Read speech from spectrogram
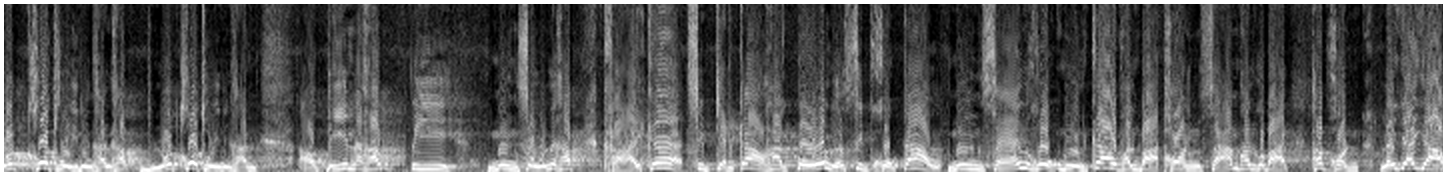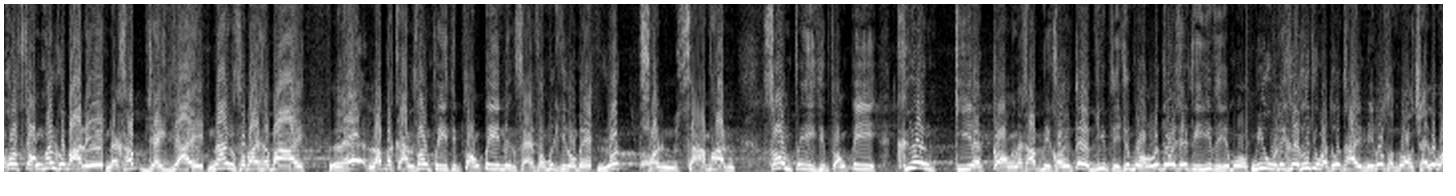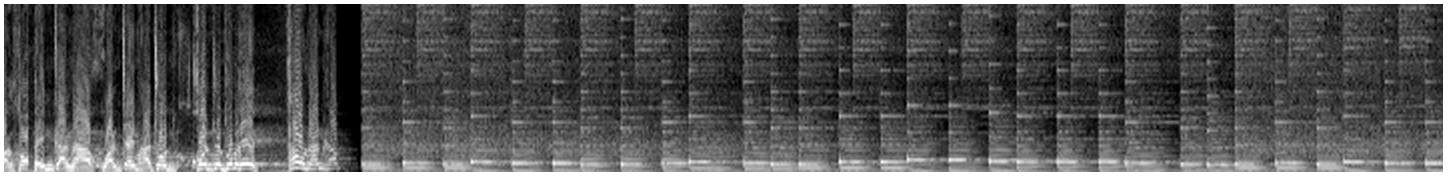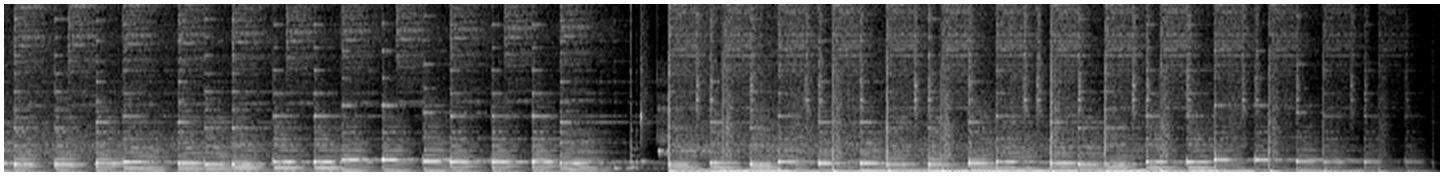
รถโคตรถุยหนึ่งคันครับรถโคตรถุยหนึ่งคัน เอาตีนนะครับ ปี 10 นะครับ ขายแค่ 17.9หักโปรแล้วเหลือ 16.9 169,000 บาท ผ่อน 3,000 กว่าบาท ถ้าผ่อนระยะยาวก็ 2,000 กว่าบาทเองนะครับ ใหญ่ๆ นั่งสบายๆ และรับประกันซ่อมฟรี 12 ปี 1 2 0 0 0 0กิโลเมตรรถผ่อน 3,000 ซ่อมฟรีอีก 12 ปี เครื่องเกียร์กล่องนะครับ มีคอนเทนเตอร์ 24 ชั่วโมงรถยนต์ใช้ฟรี 24 ชั่วโมง มีอู่ในเครือทุกจังหวัดทั่วไทย มีรถสำรองใช้ระหว่างซ่อมเต็นท์กลางนาขวัญใจมหาชน คนจนทั่วประเทศ เท่านั้นครับ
